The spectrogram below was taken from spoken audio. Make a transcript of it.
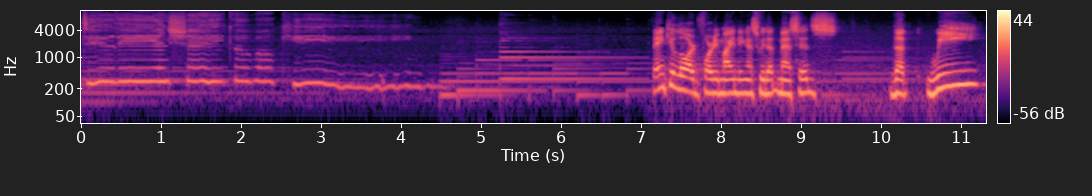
To the unshakable King. Thank you, Lord, for reminding us with that message that we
